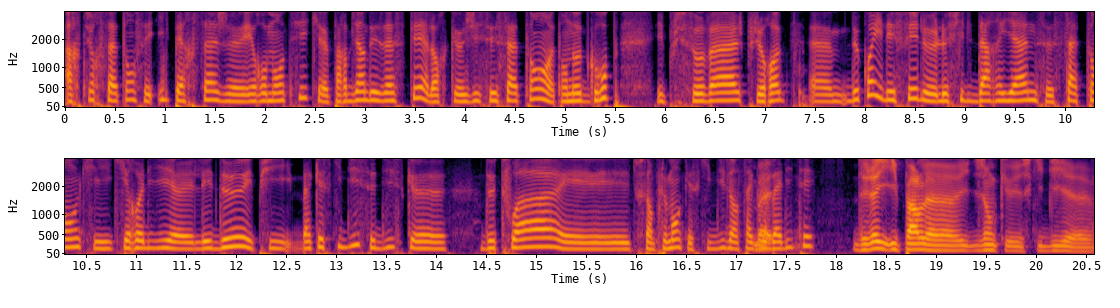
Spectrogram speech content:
Arthur Satan c'est hyper sage et romantique euh, par bien des aspects alors que JC Satan, ton autre groupe, est plus sauvage, plus rock. de quoi il est fait le, fil d'Ariane, ce Satan qui, qui relie les deux? Et puis bah, qu'est-ce qu'il dit ce disque de toi? Et tout simplement qu'est-ce qu'il dit dans sa bah, globalité? Déjà, il parle, euh, disons que ce qu'il dit, euh,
